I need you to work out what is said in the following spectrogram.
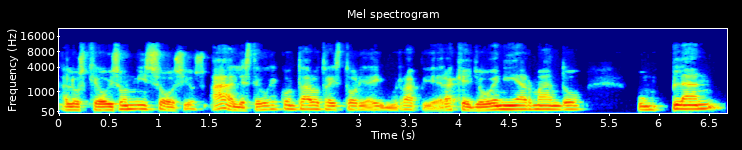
a los que hoy son mis socios. Ah, les tengo que contar otra historia ahí muy rápida. Era que yo venía armando un plan,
